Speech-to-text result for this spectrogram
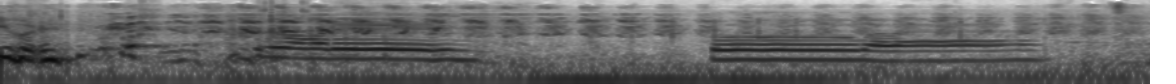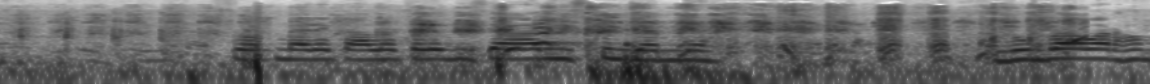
কি করে? বাবা ও বাবা। চোখ মেরে কালো করে দিতে আর স্কুল যান না। নোংরা আবার হোম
